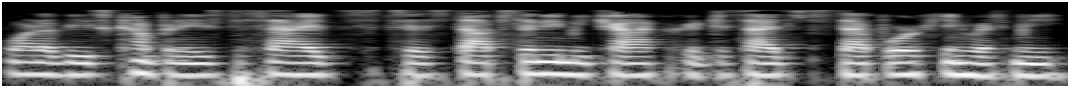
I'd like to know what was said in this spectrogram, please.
one of these companies decides to stop sending me traffic or decides to stop working with me.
